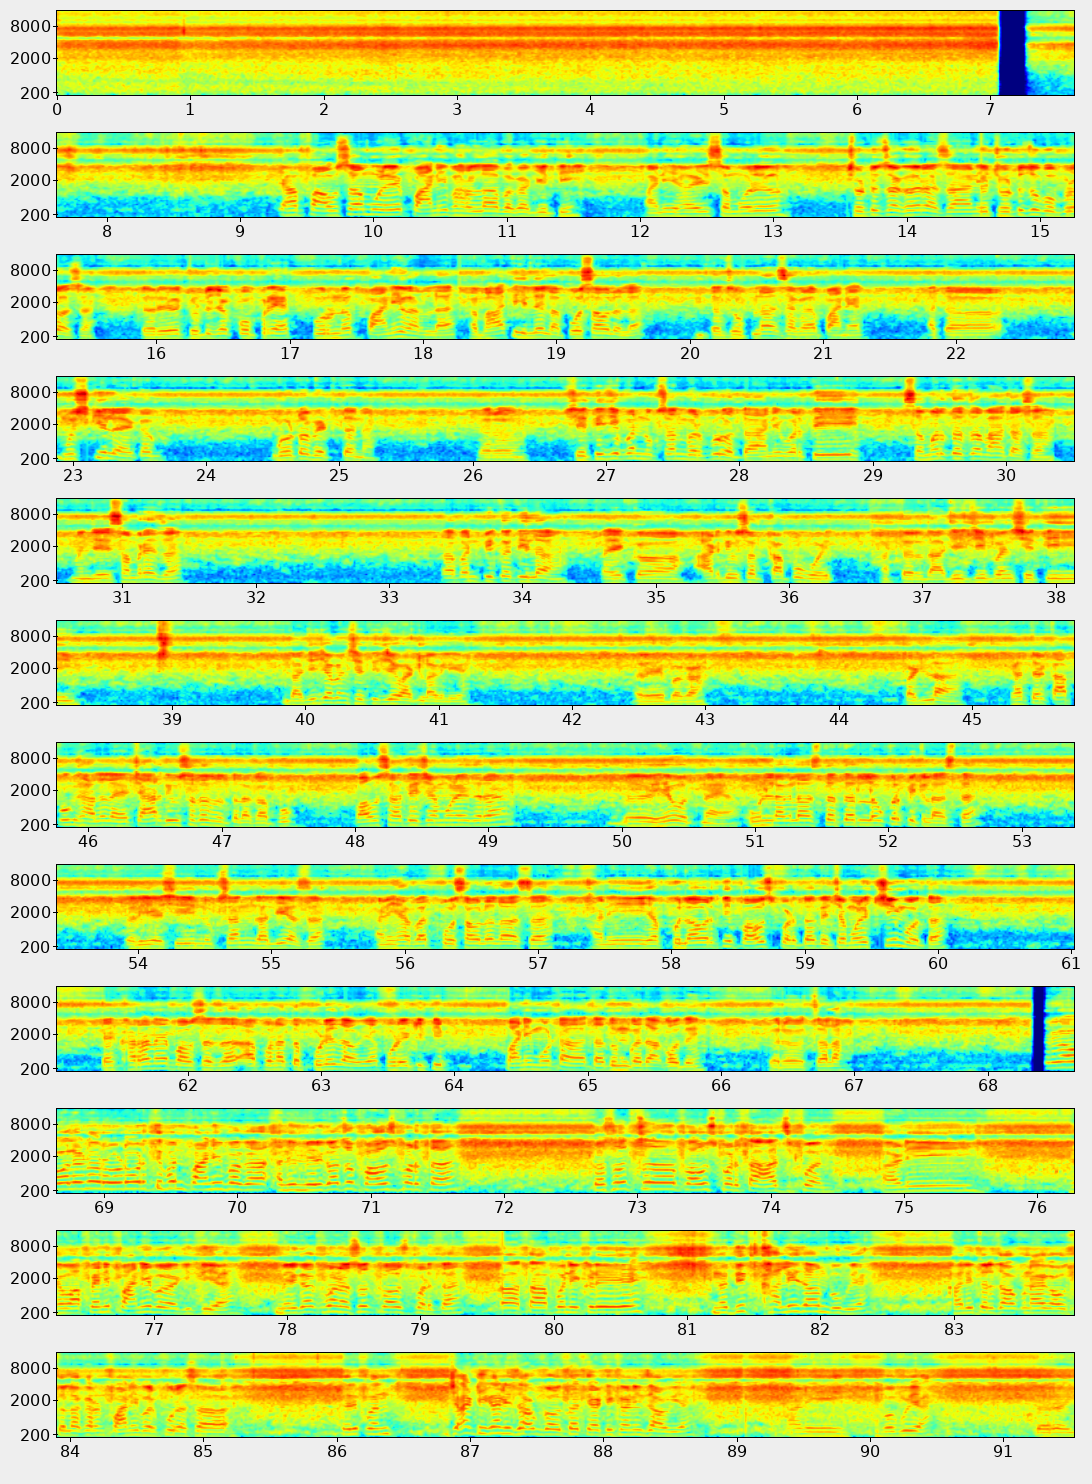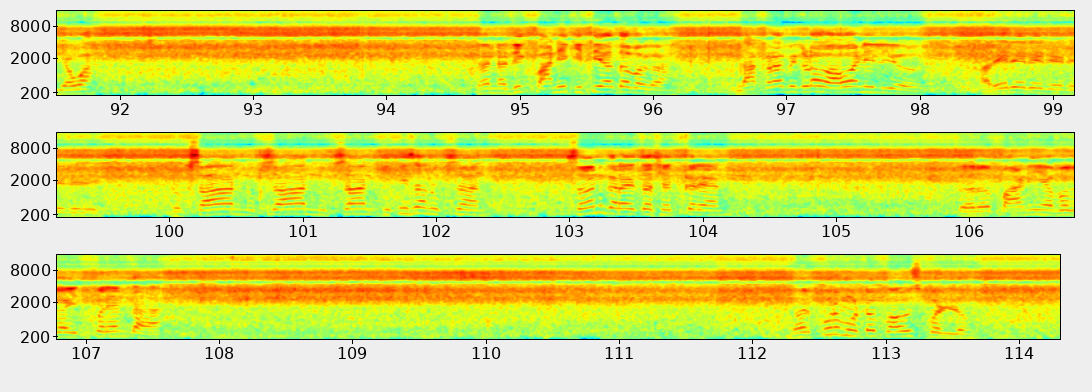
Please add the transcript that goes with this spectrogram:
त्या पावसामुळे पाणी भरला बघा किती. आणि हय समोर छोटूचं घर असा आणि छोटूचं कोपरं असा. तर छोटूच्या कोपऱ्यात पूर्ण पाणी भरला भात इलेला पोसावलेला. तर झोपला सगळा पाण्यात. आता मुश्किल आहे का गोटो भेटतं ना तर शेतीची पण नुकसान भरपूर होतं आणि वरती समर्थाचा भात असा म्हणजे समऱ्याचा. तर आपण पिकं इला तर एक आठ दिवसात कापूक होईल. तर दाजीची पण शेती दाजीच्या पण शेतीची वाट लागली आहे. अरे बघा. पडला. ह्या तर कापूक झालेला आहे. चार दिवसातच होतला कापूक. पाऊस हा त्याच्यामुळे जरा हे होत नाही. ऊन लागला असता तर लवकर पिकला असता. तर ही अशी नुकसान झाली असा. आणि ह्या भात पोसावलेला असा. आणि ह्या फुलावरती पाऊस पडता. त्याच्यामुळे चिंब होता. काय खरा नाही पावसाचा. आपण आता पुढे जाऊया. पुढे किती पाणी मोठा आता तुमका दाखवते. तर चला. तर ना रोडवरती पण पाणी बघा. आणि मिरगाचा पाऊस पडता. तसंच पाऊस पडता आज पण. आणि ह्या वाप्याने पाणी बघा किती आहे. मिरगाक पण असंच पाऊस पडता. तर आता आपण इकडे नदीत खाली जाऊन बघूया. खाली तर जाऊक नाही गावतला कारण पाणी भरपूर असा. तरी पण ज्या ठिकाणी जाऊक गावता त्या ठिकाणी जाऊया. आणि बघूया. तर यवा. त्या नदीत पाणी किती आता बघा. लाकडा बिकडा वावा नेली अरे रे रे रे रे रे. नुकसान नुकसान नुकसान कितीचा नुकसान? सहन करायचा शेतकऱ्यां तर पाणी हे बघा इथपर्यंत हा. भरपूर मोठं पाऊस पडलो.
